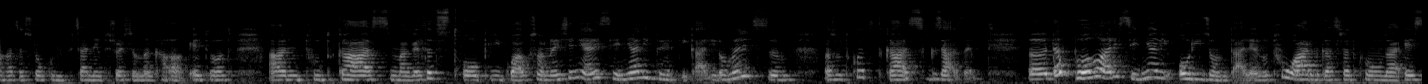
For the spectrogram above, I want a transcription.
რაღაცას რო გვიბრძანებს, რომ ეს უნდა გავაკეთოთ, ან თუ დგას, მაგალითად სტოპი გვაქვს, ანუ ესენი არის სენიალი ვერტიკალი, რომელიც ასე ვთქვათ, დგას გზაზე. და ბოლო არის სიგნალი ორიზონტალი, ანუ თუ არ დგას, რა თქმა უნდა, ეს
